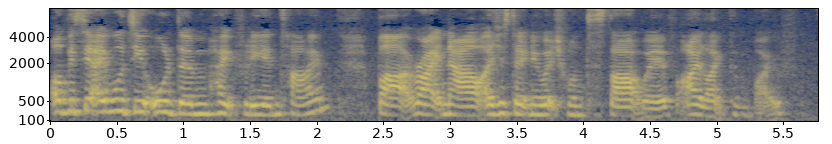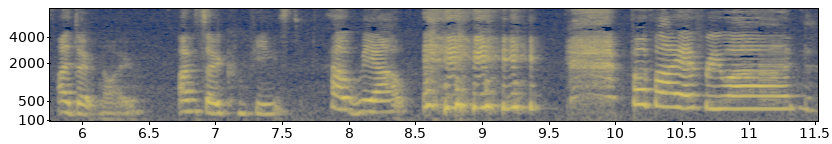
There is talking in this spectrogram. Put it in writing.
obviously I will do all of them hopefully in time but right now I just don't know which one to start with. I like them both. I don't know. I'm so confused. Help me out. bye bye everyone.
